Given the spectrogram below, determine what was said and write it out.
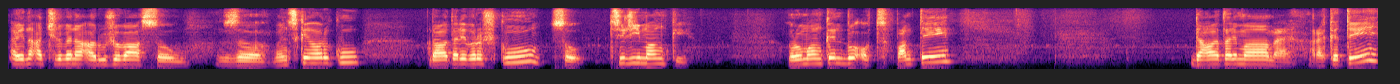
a jedna a červená a růžová jsou z loňského roku. Dále tady v rožku jsou tři římanky. Roman Candle od Panty. Dále tady máme rakety,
